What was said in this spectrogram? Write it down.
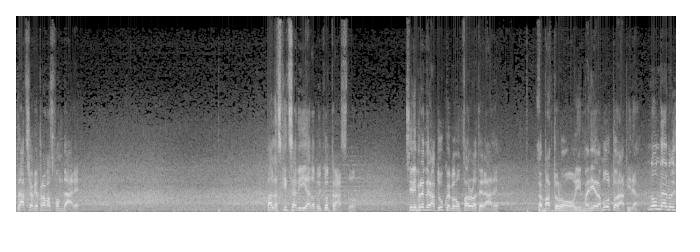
Lazio che prova a sfondare palla schizza via dopo il contrasto. Si riprenderà dunque con un fallo laterale. La battono in maniera molto rapida. Non danno il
